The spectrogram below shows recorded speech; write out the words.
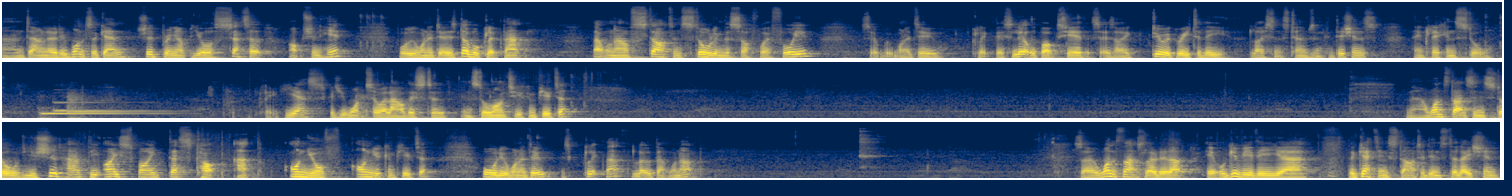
And downloaded once again should bring up your setup option here. All you want to do is double click that. That will now start installing the software for you. So we want to do click this little box here that says I do agree to the license terms and conditions, then click install. Click yes, because you want to allow this to install onto your computer. Now, once that's installed, you should have the iSpy desktop app on your, on your computer. All you want to do is click that, load that one up. So once that's loaded up, it will give you the, uh, the getting started installation.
